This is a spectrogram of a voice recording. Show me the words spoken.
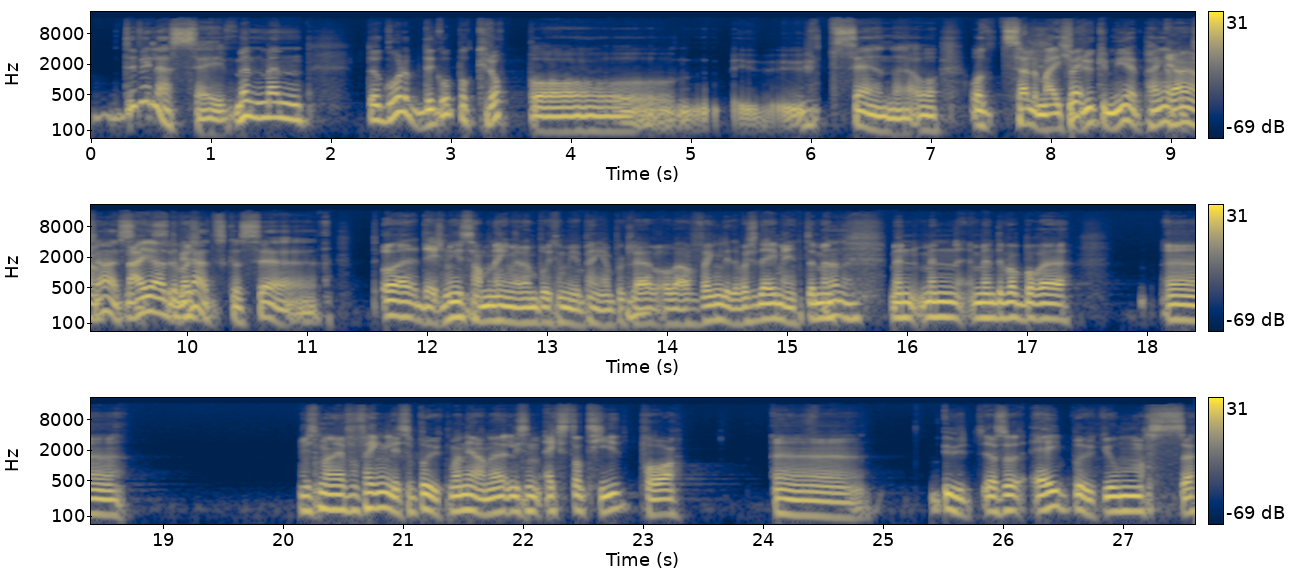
det vil jeg si, men, men det, går, det går på kropp og utseende, og, og selv om jeg ikke bruker mye penger Ja, ja. på klær, så, Nei, ja, så vil jeg at det skal se Og det er ikke noen sammenheng mellom å bruke mye penger på klær og være forfengelig. Det var ikke det jeg mente, men, Nei, nei. men, men, men det var bare uh, Hvis man er forfengelig, så bruker man gjerne liksom ekstra tid på uh, ut, Altså, jeg bruker jo masse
